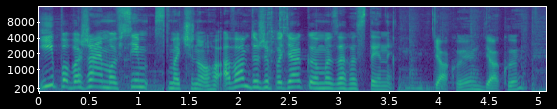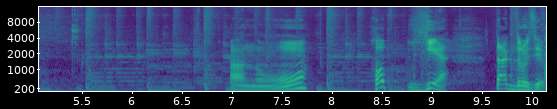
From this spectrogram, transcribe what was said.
і побажаємо всім смачного. А вам дуже подякуємо за гостини. Дякую, дякую. А ну. Хоп, є. Так, друзі,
